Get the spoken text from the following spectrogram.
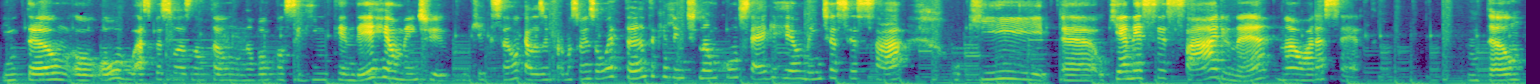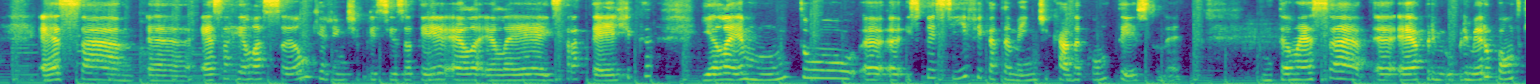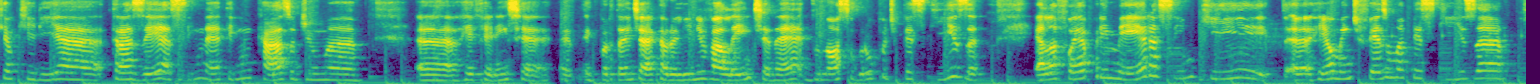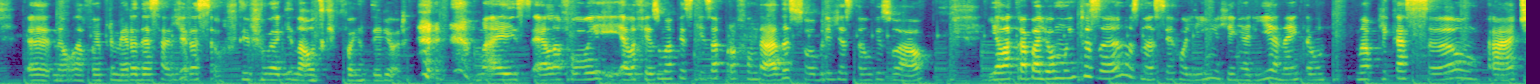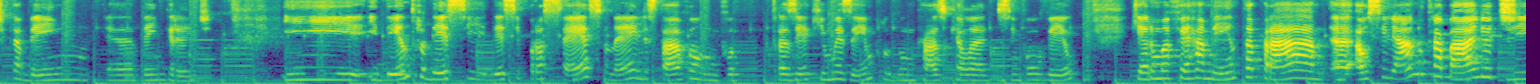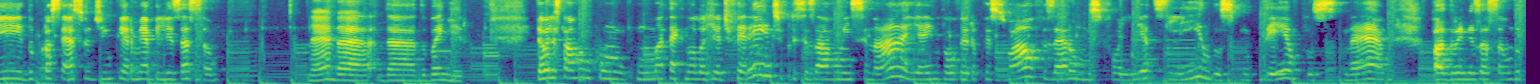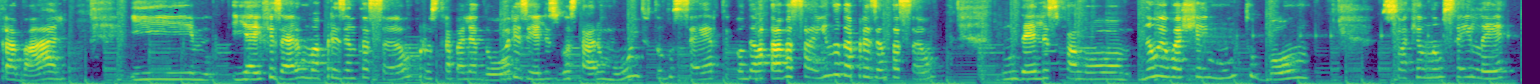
Então, ou, ou, as pessoas não, tão, não vão conseguir entender realmente o que, que, são aquelas informações, ou é tanta que a gente não consegue realmente acessar o que é, o que é necessário né, na hora certa. Então, essa, é, essa relação que a gente precisa ter, ela, ela é estratégica e ela é muito é, é específica também de cada contexto, né? Então, essa é, é a, o primeiro ponto que eu queria trazer, assim, né? Tem um caso de uma referência é, importante, a Caroline Valente, né? Do nosso grupo de pesquisa. Ela foi a primeira, assim, que uh, realmente fez uma pesquisa Uh, não, ela foi a primeira dessa geração. Teve o Agnaldo que foi anterior, mas ela foi, ela fez uma pesquisa aprofundada sobre gestão visual e ela trabalhou muitos anos na Serrolim Engenharia, né? Então uma aplicação prática bem, é, bem grande. E, e, dentro desse, desse processo, né, eles estavam, vou trazer aqui um exemplo de um caso que ela desenvolveu, que era uma ferramenta para uh, auxiliar no trabalho de, do processo de impermeabilização né, da, da do banheiro. Então, eles estavam com, uma tecnologia diferente, precisavam ensinar e aí envolver o pessoal, fizeram uns folhetos lindos com tempos, né, padronização do trabalho. E, e aí fizeram uma apresentação para os trabalhadores e eles gostaram muito, tudo certo. E quando ela estava saindo da apresentação, um deles falou: Não, eu achei muito bom, só que eu não sei ler.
